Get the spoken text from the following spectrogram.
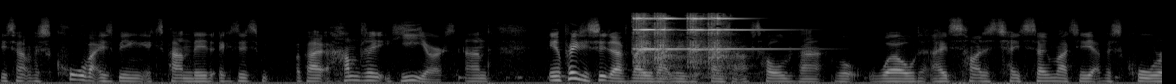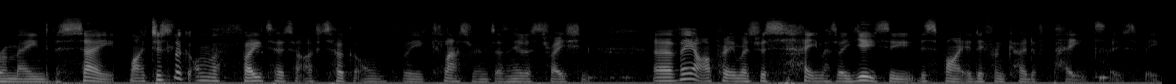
is that this core that is being expanded exists about 100 years and in a previous video I've made about these I've told that the world outside has changed so much and yet the core remained the same. Like, just look on the photos that I've took on the classrooms as an illustration. Uh, they are pretty much the same as they used to, despite a different coat of paint, so to speak.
